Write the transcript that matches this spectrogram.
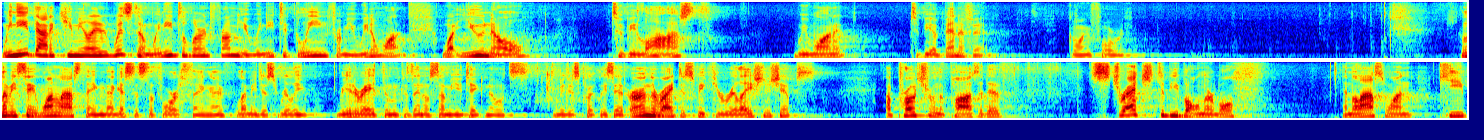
We need that accumulated wisdom. We need to learn from you. We need to glean from you. We don't want what you know to be lost. We want it to be a benefit going forward. Let me say one last thing. I guess it's the fourth thing. I've, let me just really reiterate them because I know some of you take notes. Let me just quickly say it. Earn the right to speak through relationships, approach from the positive, stretch to be vulnerable, and the last one, keep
